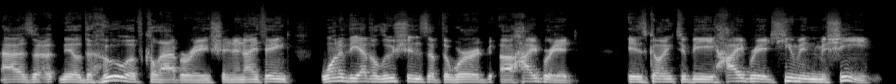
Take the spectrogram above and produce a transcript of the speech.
as a, you know, the who of collaboration. And I think one of the evolutions of the word uh, hybrid is going to be hybrid human machine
